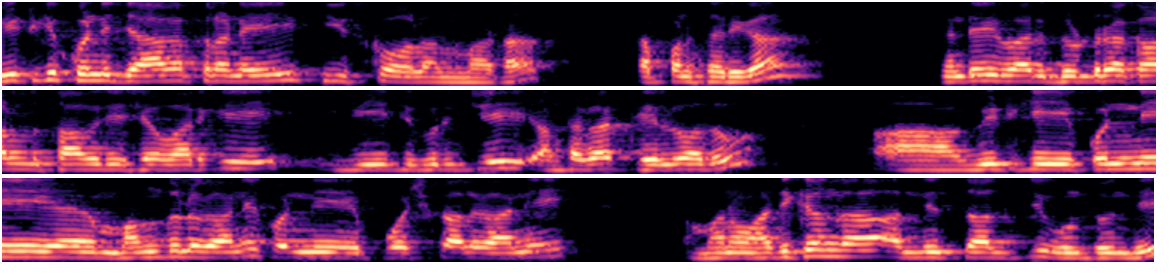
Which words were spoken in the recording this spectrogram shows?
వీటికి కొన్ని జాగ్రత్తలు అనేవి తీసుకోవాలన్నమాట తప్పనిసరిగా. అంటే వారి దొడ్డు రకాలు సాగు చేసే వారికి వీటి గురించి అంతగా తెలియదు. వీటికి కొన్ని మందులు కానీ కొన్ని పోషకాలు కానీ మనం అధికంగా అందించాల్సి ఉంటుంది.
